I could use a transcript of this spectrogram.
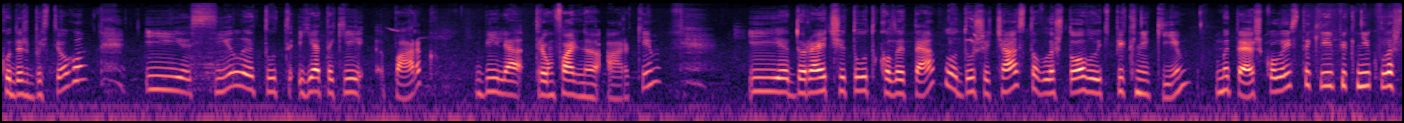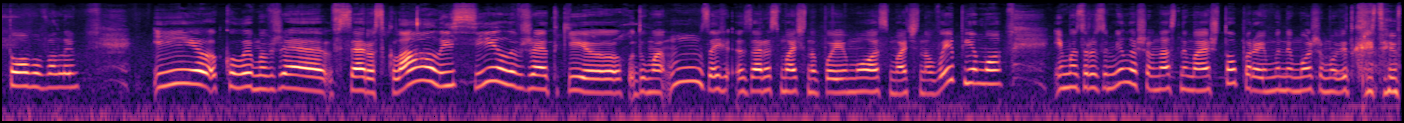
Куди ж без цього? І сіли. Тут є такий парк біля тріумфальної арки. І, до речі, тут, коли тепло, дуже часто влаштовують пікніки. Ми теж колись такий пікнік влаштовували. І коли ми вже все розклали, сіли, вже такі е, думаю, «М, за- зараз смачно поїмо, смачно вип'ємо. І ми зрозуміли, що в нас немає штопора, і ми не можемо відкрити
